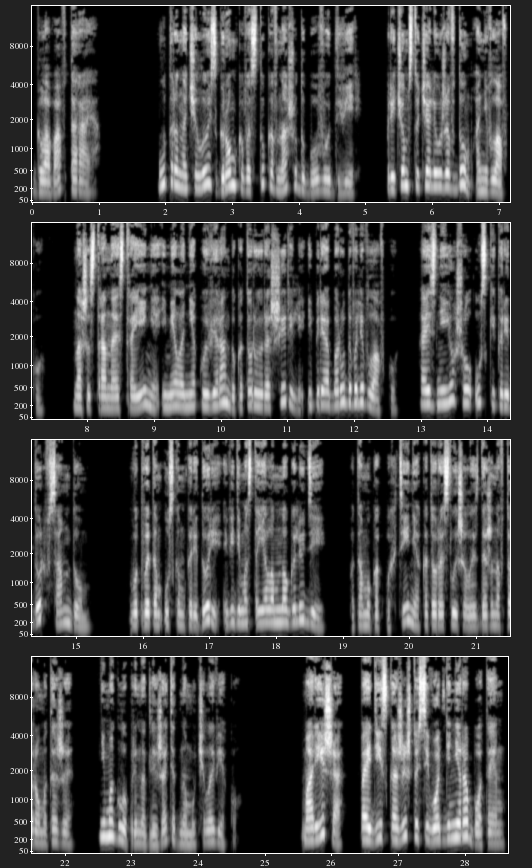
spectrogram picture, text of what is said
Глава вторая. Утро началось с громкого стука в нашу дубовую дверь. Причем стучали уже в дом, а не в лавку. Наше странное строение имело некую веранду, которую расширили и переоборудовали в лавку, а из нее шел узкий коридор в сам дом. Вот в этом узком коридоре, видимо, стояло много людей, потому как пыхтение, которое слышалось даже на втором этаже, не могло принадлежать одному человеку. «Мариша, пойди скажи, что сегодня не работаем»,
